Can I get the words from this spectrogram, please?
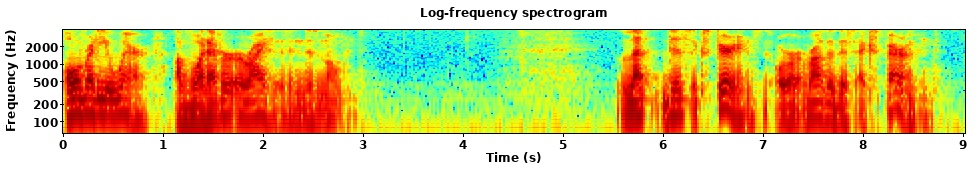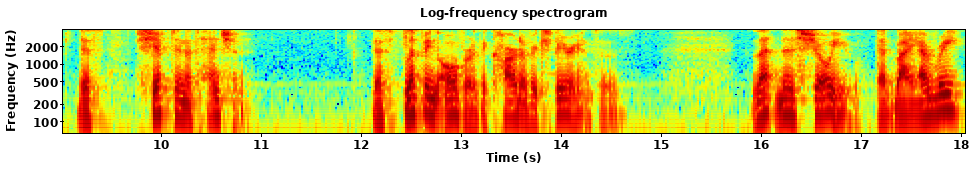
already aware of whatever arises in this moment. Let this experience, or rather this experiment, this shift in attention, this flipping over the card of experiences, let this show you that by every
